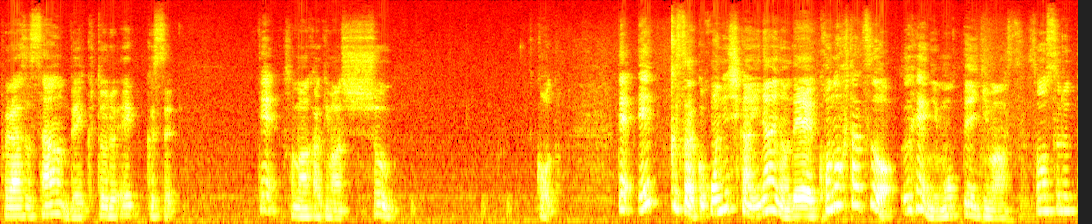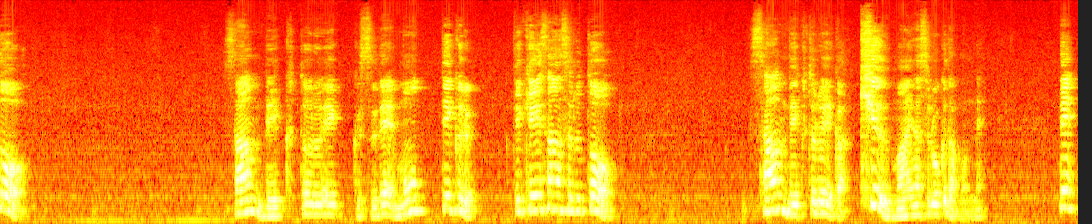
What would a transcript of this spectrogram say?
プラス3ベクトル X で、そのまま書きましょう。こうと。で、X はここにしかいないので、この2つを右辺に持っていきます。そうすると、3ベクトル X で持ってくる。で、計算すると、3ベクトル A か9マイナス6だもんね。で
